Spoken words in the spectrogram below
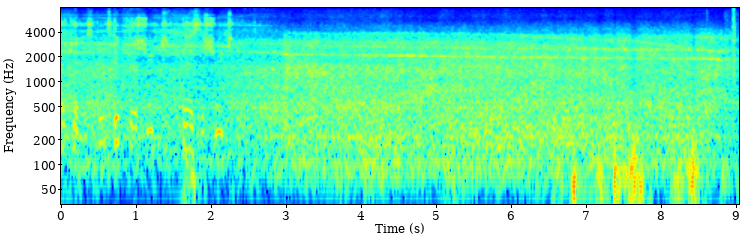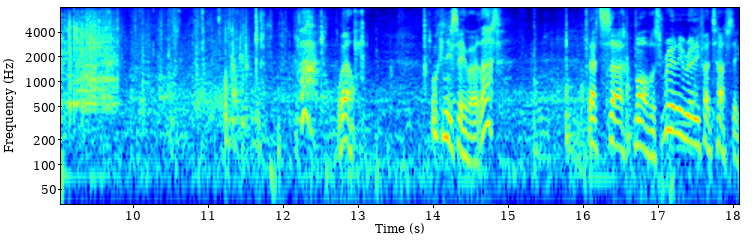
Okay, speed's good for the chute. There's the chute. Well, what can you say about that? That's uh, marvellous, really, really fantastic.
